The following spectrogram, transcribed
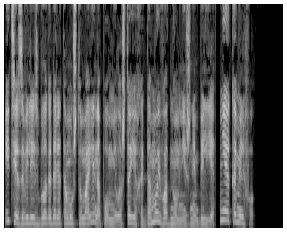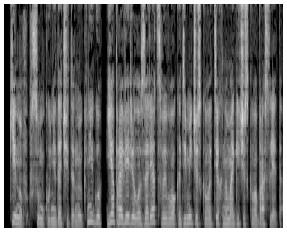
И те завелись благодаря тому, что Марина помнила, что ехать домой в одном нижнем белье не камельфо. Кинув в сумку недочитанную книгу, я проверила заряд своего академического техномагического браслета.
